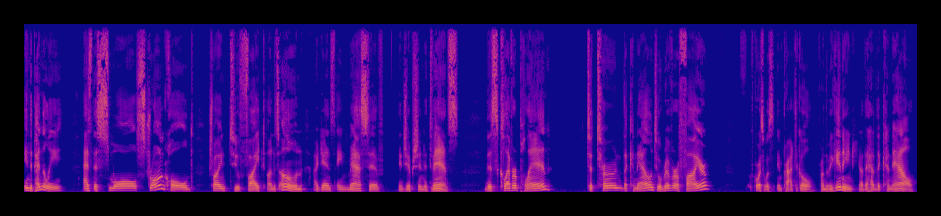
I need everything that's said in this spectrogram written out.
independently as this small stronghold trying to fight on its own against a massive Egyptian advance. This clever plan to turn the canal into a river of fire, of course, it was impractical from the beginning. You know, they had the canal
